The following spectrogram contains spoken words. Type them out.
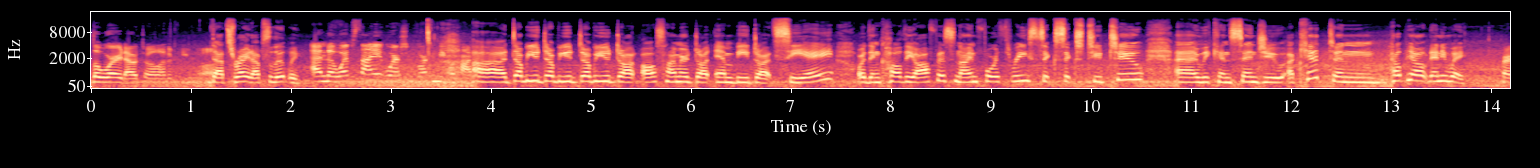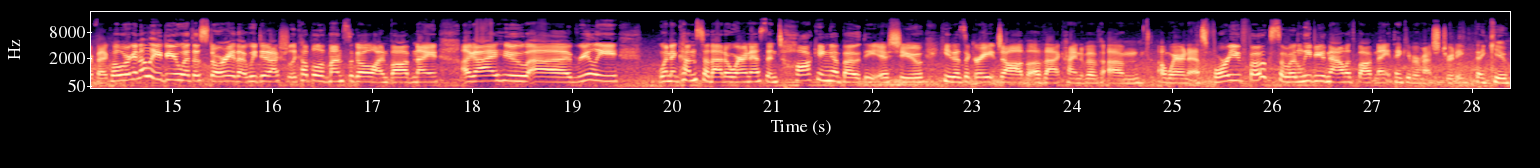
the word out to a lot of people. That's right, absolutely. And the website, where, where can people contact? Uh, www.alzheimer.mb.ca, or then call the office 943-6622, and we can send you a kit and help you out anyway. Perfect. Well, we're going to leave you with a story that we did actually a couple of months ago on Bob Knight, a guy who uh, really when it comes to that awareness and talking about the issue, he does a great job of that kind of um, awareness for you folks. So I'll leave you now with Bob Knight. Thank you very much, Trudy. Thank you.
